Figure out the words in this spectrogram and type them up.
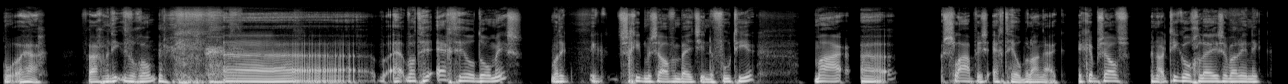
Oh, ja, vraag me niet waarom. Eh, wat echt heel dom is. Want ik, ik schiet mezelf een beetje in de voet hier. Maar eh, slaap is echt heel belangrijk. Ik heb zelfs een artikel gelezen waarin ik...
